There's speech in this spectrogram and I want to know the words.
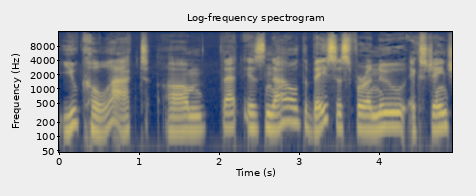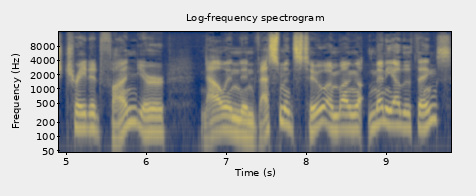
you collect. Um, that is now the basis for a new exchange traded fund. You're now in investments too, among many other things.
